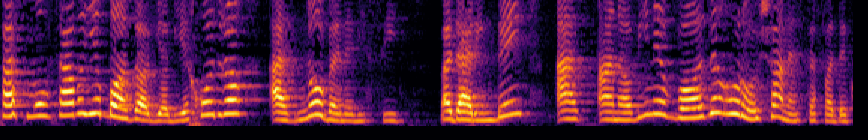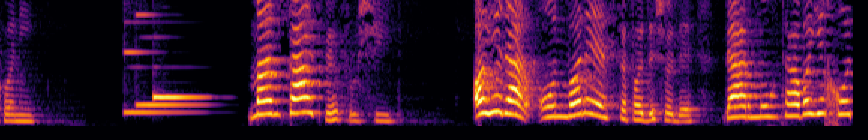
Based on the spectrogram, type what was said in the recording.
پس محتوای بازاریابی خود را از نو بنویسید و در این بین از عناوین واضح و روشن استفاده کنید. منفعت بفروشید. آیا در عنوان استفاده شده در محتوای خود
